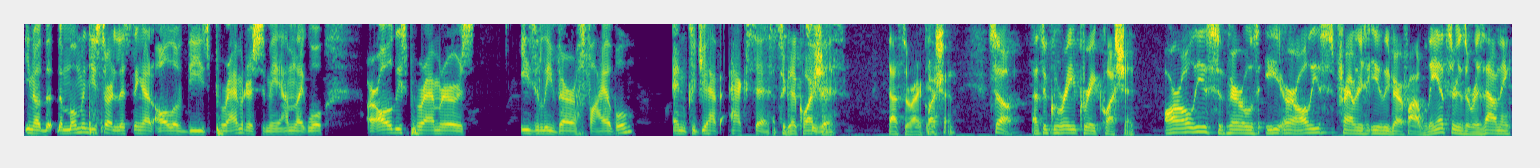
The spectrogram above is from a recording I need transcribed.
you know, the, the moment you start listing out all of these parameters to me, I'm like, well, are all these parameters easily verifiable? And could you have access? That's a good question. That's the right question. Yeah. So that's a great, great question. Are all these variables e- or all these parameters easily verifiable? The answer is a resounding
